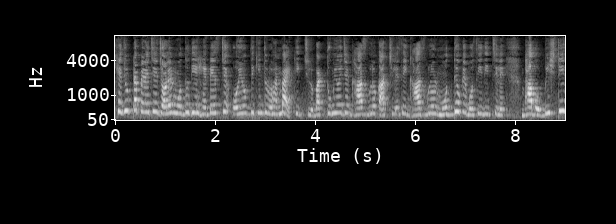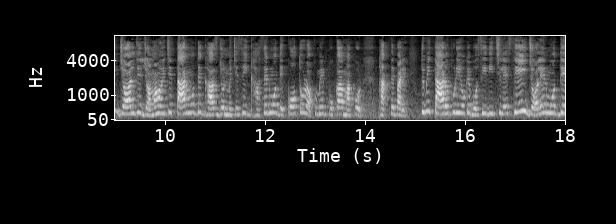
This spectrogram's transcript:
খেজুরটা পেরেছে, জলের মধ্য দিয়ে হেঁটে এসছে, ওই অবধি কিন্তু রোহান ভাই ঠিক ছিল। বাট তুমি ওই যে ঘাসগুলো কাটছিলে, সেই ঘাসগুলোর মধ্যে ওকে বসিয়ে দিচ্ছিলে। ভাবো, বৃষ্টির জল যে জমা হয়েছে, তার মধ্যে ঘাস জন্মেছে। সেই ঘাসের মধ্যে কত রকমের পোকা মাকড় থাকতে পারে। তুমি তার উপরই ওকে বসিয়ে দিচ্ছিলে। সেই জলের মধ্যে,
